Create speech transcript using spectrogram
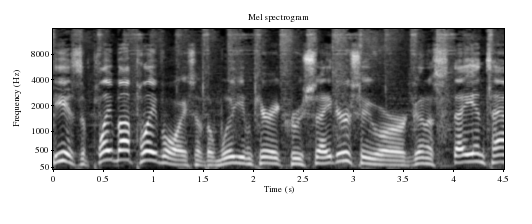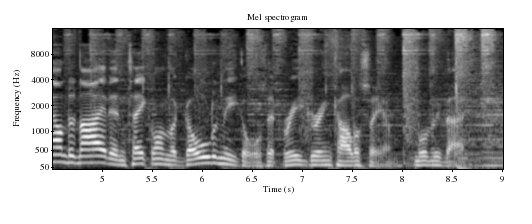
He is the play by play voice of the William Carey Crusaders, who are going to stay in town tonight and take on the Golden Eagles at Reed Green Coliseum. We'll be back.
